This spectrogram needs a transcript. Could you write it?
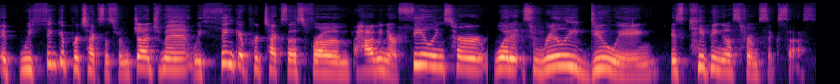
If we think it protects us from judgment, we think it protects us from having our feelings hurt. What it's really doing is keeping us from success.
